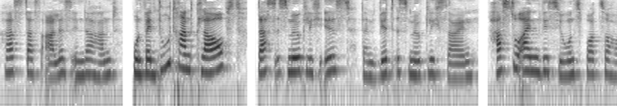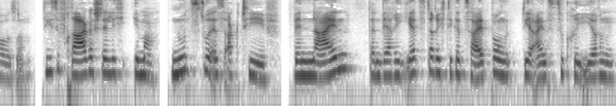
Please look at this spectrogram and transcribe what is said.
hast das alles in der Hand. Und wenn du dran glaubst, dass es möglich ist, dann wird es möglich sein. Hast du einen Visionsboard zu Hause? Diese Frage stelle ich immer. Nutzt du es aktiv? Wenn nein, dann wäre jetzt der richtige Zeitpunkt, dir eins zu kreieren.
